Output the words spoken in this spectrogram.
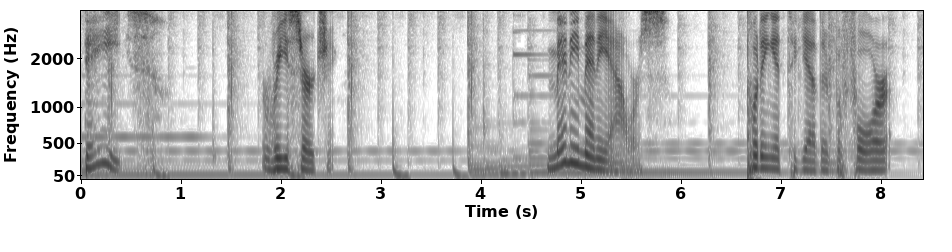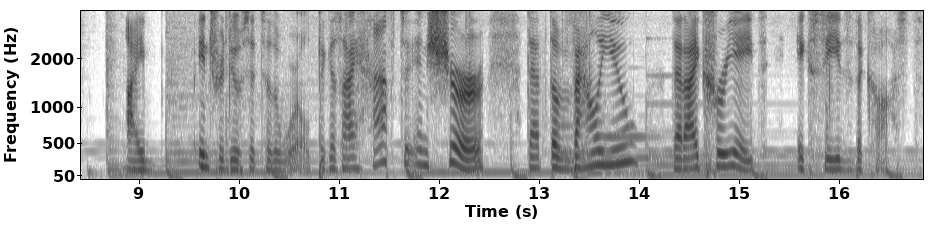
days researching, many, many hours putting it together before I introduce it to the world because I have to ensure that the value that I create exceeds the cost.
